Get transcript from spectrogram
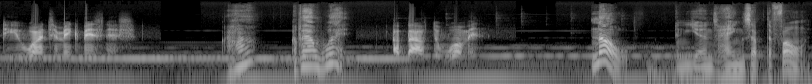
Do you want to make business? Huh? About what? About the woman. No. And Jens hangs up the phone.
